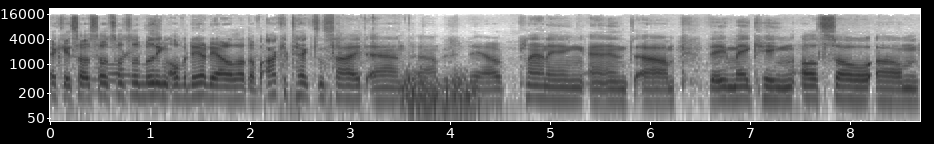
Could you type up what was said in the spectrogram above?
Okay, so so so, so the building over there, there are a lot of architects inside, and um, they are planning and um, they making also um,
